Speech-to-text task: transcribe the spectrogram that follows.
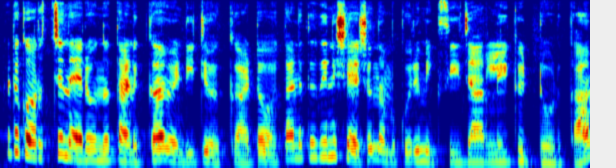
എന്നിട്ട് കുറച്ച് നേരം ഒന്ന് തണുക്കാൻ വേണ്ടിയിട്ട് വെക്കുക കേട്ടോ തണുത്തതിന് ശേഷം നമുക്കൊരു മിക്സി ജാറിലേക്ക് ഇട്ട് കൊടുക്കാം.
